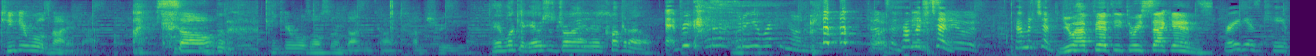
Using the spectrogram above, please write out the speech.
King K. Rool is not in that. so King K. Rool is also in Donkey Kong Country. Hey, look at it. I was just drawing a crocodile. Every. What are you working on over there? That's a How much time? suit. How much time? You have 53 seconds. Right, he has a cape.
